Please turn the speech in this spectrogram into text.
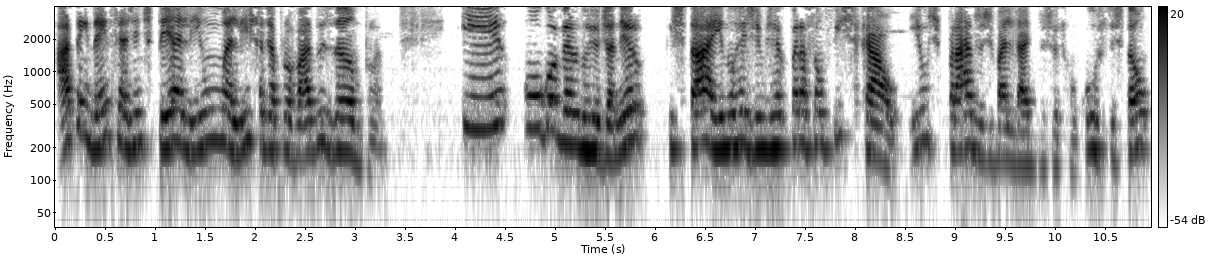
a tendência é a gente ter ali uma lista de aprovados ampla. E o governo do Rio de Janeiro está aí no regime de recuperação fiscal e os prazos de validade dos seus concursos estão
